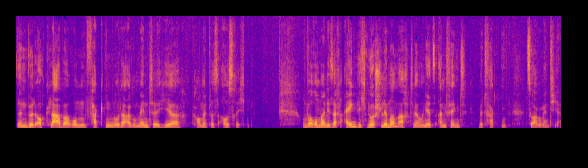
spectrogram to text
dann wird auch klar, warum Fakten oder Argumente hier kaum etwas ausrichten. Und warum man die Sache eigentlich nur schlimmer macht, wenn man jetzt anfängt, mit Fakten zu argumentieren.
